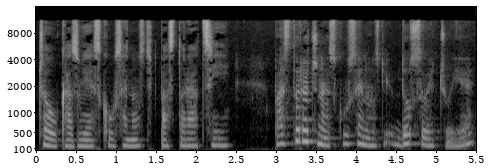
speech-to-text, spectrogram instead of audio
čo ukazuje skúsenosť v pastorácii? Pastoračná skúsenosť dosvedčuje,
